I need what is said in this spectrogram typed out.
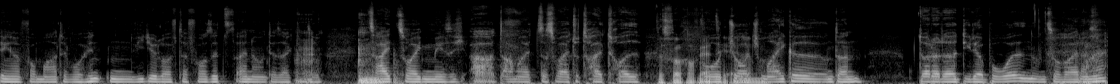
Dinger, Formate, wo hinten ein Video läuft, davor sitzt einer und der sagt dann so zeitzeugenmäßig, ah, damals, das war ja total toll, Das war doch auf wo RTL. George immer. Michael und dann da, da, da, Dieter Bohlen und so weiter, ne?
